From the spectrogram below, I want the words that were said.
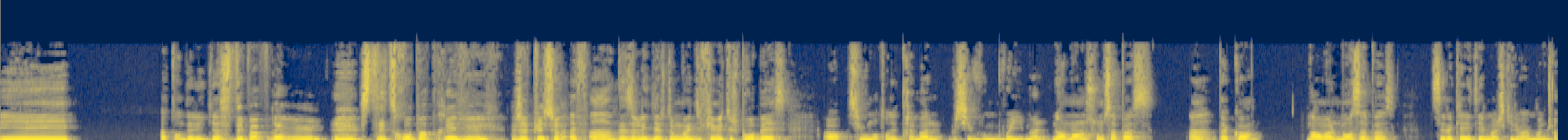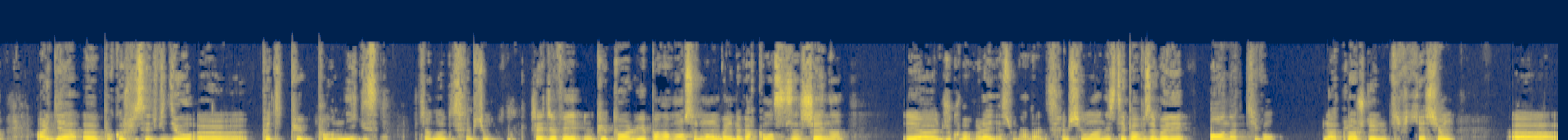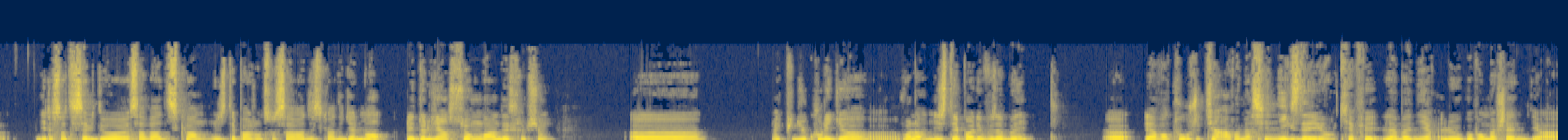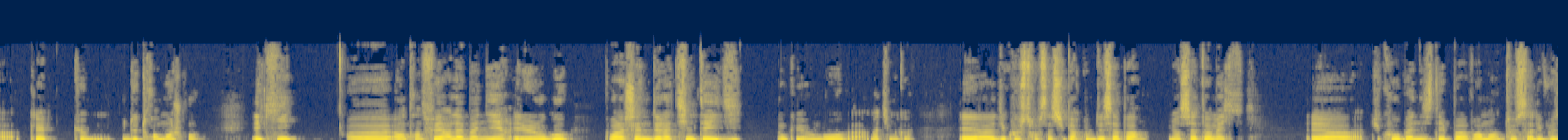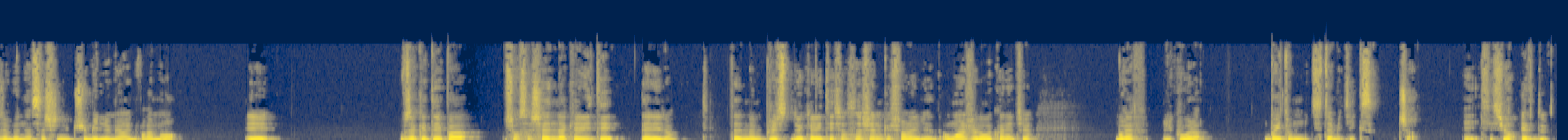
Et attendez les gars, c'était pas prévu. C'était trop pas prévu. J'ai appuyé sur F1. Désolé les gars, je dois modifier mes touches pour OBS. Alors, si vous m'entendez très mal ou si vous me voyez mal, normalement le son ça passe. Hein, d'accord? Normalement ça passe. C'est la qualité image qui est vraiment dur. Alors les gars, euh, pourquoi je fais cette vidéo? Euh, Petite pub pour Nix, tiens dans la description. J'avais déjà fait une pub pour lui auparavant, seulement bah, il avait recommencé sa chaîne. Hein, et euh, du coup, bah voilà, il y a son lien dans la description. Hein. N'hésitez pas à vous abonner en activant la cloche de notification. Euh, il a sorti sa vidéo serveur Discord. N'hésitez pas à rejoindre son serveur Discord également. Les deux liens seront dans la description. et puis du coup, les gars, voilà, n'hésitez pas à aller vous abonner. Euh, et avant tout, je tiens à remercier Nix d'ailleurs, qui a fait la bannière et le logo pour ma chaîne il y a quelques deux trois mois, je crois, et qui euh, est en train de faire la bannière et le logo pour la chaîne de la Team Tidy. Donc euh, en gros, bah, ma team quoi. Et euh, du coup, je trouve ça super cool de sa part. Merci à toi, mec. Et euh, du coup, bah n'hésitez pas vraiment à tous à aller vous abonner à sa chaîne YouTube, il le mérite vraiment. Et vous inquiétez pas, sur sa chaîne, la qualité, elle est là peut-être même plus de qualité sur sa chaîne que sur la mienne. Au moins, je le reconnais, tu vois. Bref, du coup, voilà. Bye tout le monde, c'était Ametix. Ciao. Et c'est sur F2.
